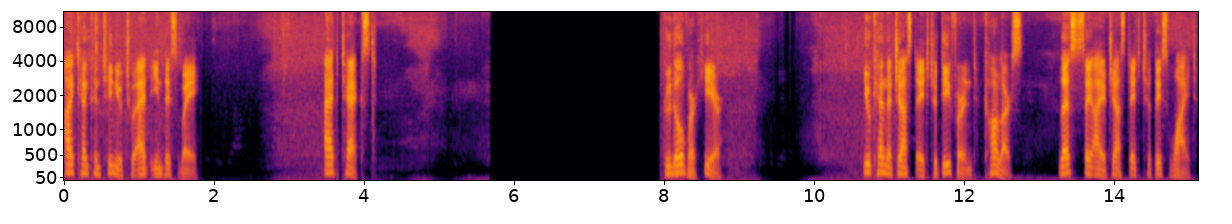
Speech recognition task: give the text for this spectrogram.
I can continue to add in this way. Add text. Good over here. You can adjust it to different colors. Let's say I adjust it to this white.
